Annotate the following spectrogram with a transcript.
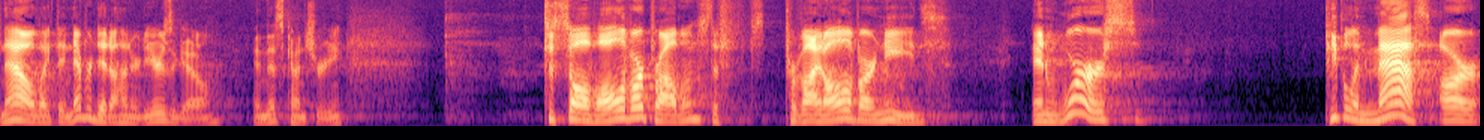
now, like they never did 100 years ago in this country, to solve all of our problems, to f- provide all of our needs, and worse, people in mass are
